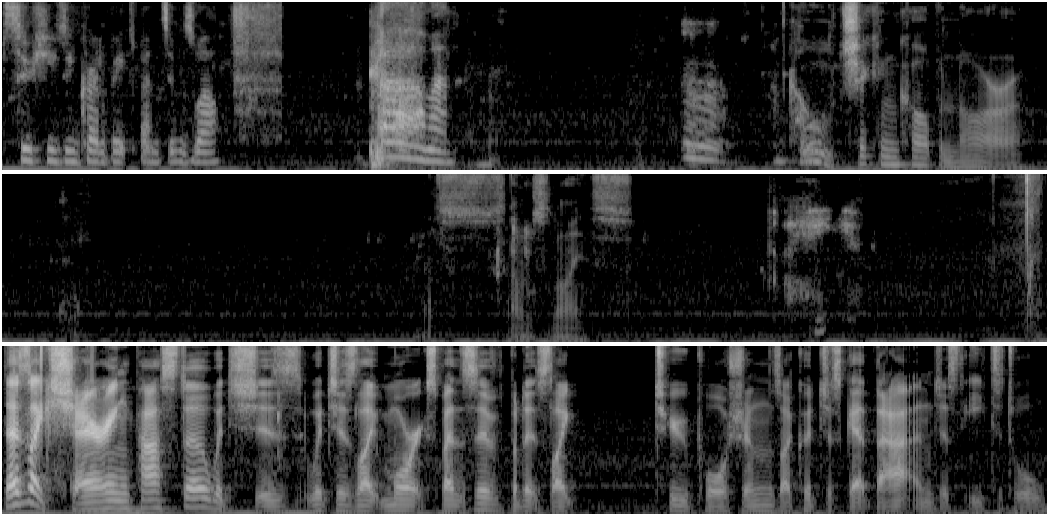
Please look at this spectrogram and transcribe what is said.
sushi's incredibly expensive as well. Ah, man. Mm, I'm cold. Ooh, chicken carbonara. That sounds nice. I hate you. There's like sharing pasta, which is which is like more expensive, but it's like two portions. I could just get that and just eat it all.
